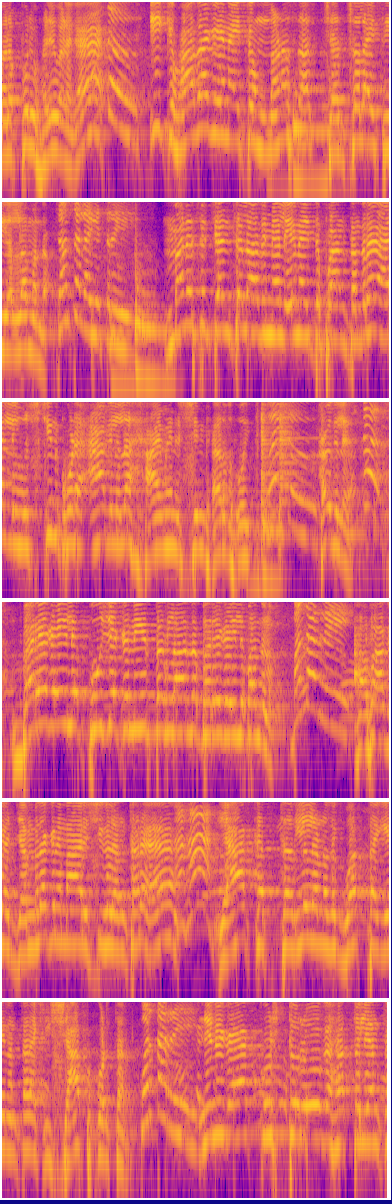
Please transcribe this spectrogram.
ಮಲಪುರಿ ಹೊಳಿ ಒಳಗ. ಈಕೆ ಹೋದಾಗ ಏನಾಯ್ತು? ಮನಸ್ಸ ಚಂಚಲ ಆಯ್ತು ಎಲ್ಲಮ್ಮಂದ ಚಂಚಲ ಆಗೈತ್ರಿ ಮನಸ್ಸು ಚಂಚಲ ಆದ ಮೇಲೆ ಏನಾಯ್ತಪ್ಪ ಅಂತಂದ್ರೆ ಅಲ್ಲಿ ಉಸ್ಕಿನ ಕೂಡ ಆಗ್ಲಿಲ್ಲ ಆಮೇಲೆ ಸಿಂಬಿ ಹರಿದು ಹೋಯ್ತು. ಹೌದಿಲ್ಲ? ಹೌದು. ಬರೆಗೈಲೆ ಪೂಜೆಗೆ ನೀರ್ ತರ್ಲಾರ್ದ ಬರೆಗೈಲೆ ಬಂದಳು. ಅವಾಗ ಜಂಬದಗ್ನಿ ಮಹರ್ಷಿಗಳು ಅಂತಾರ ಆಹಾ. ಯಾಕ ತರ್ಲಿಲ್ಲ ಅನ್ನೋದು ಗೊತ್ತಾಗಿ ಏನಂತಾರ ಆಕಿ ಶಾಪ ಕೊಡ್ತಾರ. ನಿನಗ ಕುಷ್ಠ ರೋಗ ಹತ್ತಲಿ ಅಂತ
